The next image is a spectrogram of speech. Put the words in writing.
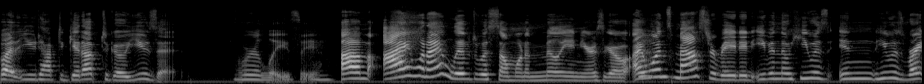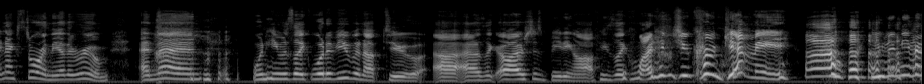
But you'd have to get up to go use it. We're lazy. Um, I when I lived with someone a million years ago, I once masturbated even though he was in he was right next door in the other room. And then when he was like, "What have you been up to?" Uh, and I was like, "Oh, I was just beating off." He's like, "Why didn't you come get me? You didn't even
